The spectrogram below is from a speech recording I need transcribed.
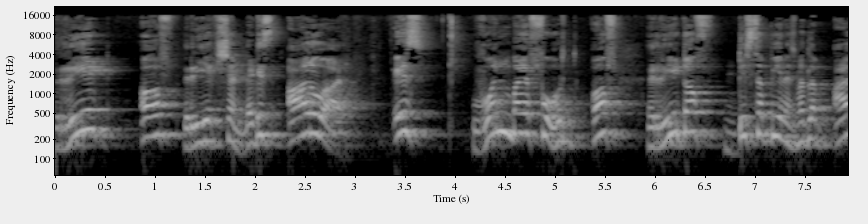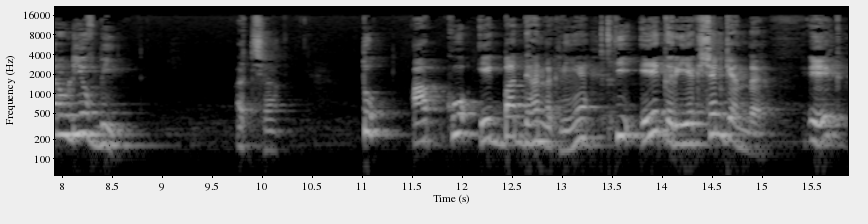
Rate of reaction that is R O R is one by fourth of rate of disappearance मतलब R O D of B अच्छा। तो आपको एक बात ध्यान रखनी है कि एक रिएक्शन के अंदर, एक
